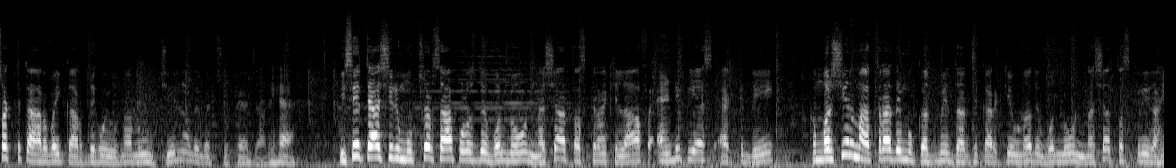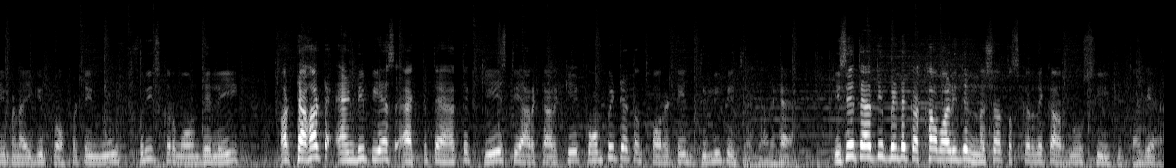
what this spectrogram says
ਸਖਤ ਕਾਰਵਾਈ ਕਰਦੇ ਹੋਏ ਉਹਨਾਂ ਨੂੰ ਜੇਲ੍ਹਾਂ ਦੇ ਵਿੱਚ ਸੁੱਟਿਆ ਜਾ ਰਿਹਾ ਹੈ। ਇਸੇ ਤਹਿਤ ਸ਼੍ਰੀ ਮੁਕਤਸਰ ਸਾਹਿਬ ਪੁਲਿਸ ਦੇ ਵੱਲੋਂ ਨਸ਼ਾ ਤਸਕਰਾਂ ਖਿਲਾਫ ਐਨਡੀਪੀਐਸ ਐਕਟ ਦੇ ਕਮਰਸ਼ੀਅਲ ਮਾਤਰਾ ਦੇ ਮੁਕੱਦਮੇ ਦਰਜ ਕਰਕੇ ਉਹਨਾਂ ਦੇ ਵੱਲੋਂ ਨਸ਼ਾ ਤਸਕਰੀ ਰਾਹੀਂ ਬਣਾਈ ਗਈ ਪ੍ਰਾਪਰਟੀ ਨੂੰ ਫ੍ਰੀਜ਼ ਕਰਵਾਉਣ ਦੇ ਲਈ 68 ਐਨਡੀਪੀਐਸ ਐਕਟ ਤਹਿਤ ਕੇਸ ਤਿਆਰ ਕਰਕੇ ਕੰਪੀਟੈਂਟ ਅਥਾਰਟੀ ਦਿੱਲੀ ਭੇਜਿਆ ਜਾ ਰਿਹਾ ਹੈ। ਇਸੇ ਤਹਿਤ ਹੀ ਪਿੰਡ ਕੱਖਾਵਾਲੀ ਦੇ ਨਸ਼ਾ ਤਸਕਰ ਦੇ ਘਰ ਨੂੰ ਸੀਲ ਕੀਤਾ ਗਿਆ ਹੈ।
